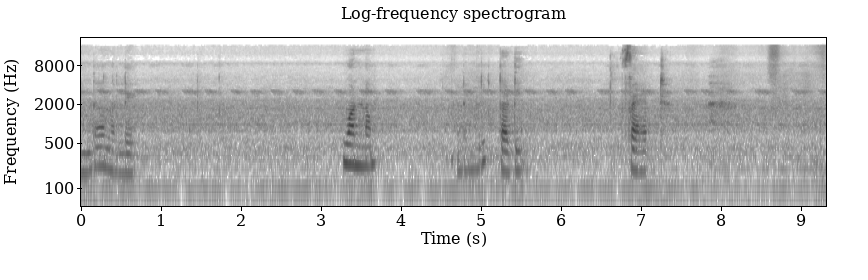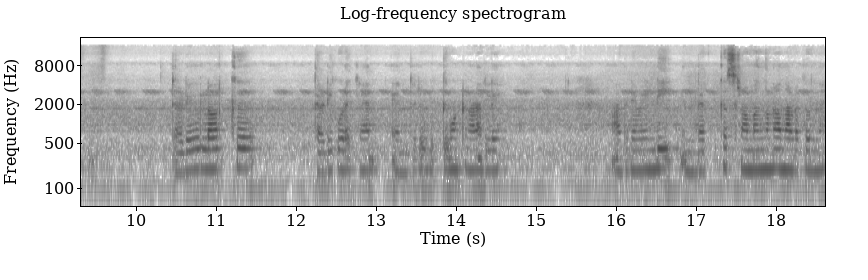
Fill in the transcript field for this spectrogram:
എന്താണെന്നല്ലേ വണ്ണം അല്ലെങ്കിൽ തടി ഫാറ്റ് തടിയുള്ളവർക്ക് തടി കുറയ്ക്കാൻ എന്തൊരു ബുദ്ധിമുട്ടാണല്ലേ? അതിനുവേണ്ടി എന്തൊക്കെ ശ്രമങ്ങളാണ് നടക്കുന്നത്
